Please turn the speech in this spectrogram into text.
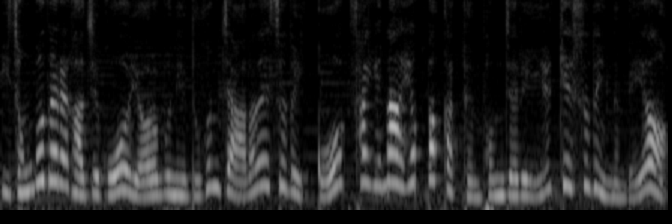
이 정보들을 가지고 여러분이 누군지 알아낼 수도 있고 사기나 협박 같은 범죄를 일으킬 수도 있는데요.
